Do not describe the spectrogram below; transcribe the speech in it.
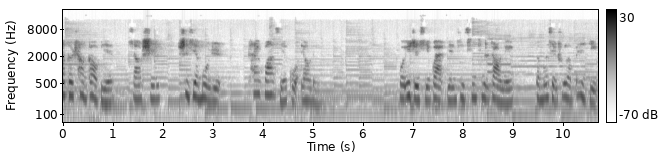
他歌唱告别、消失、世界末日、开花结果凋零。我一直习惯年纪轻轻的赵雷，怎么写出了《背影》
